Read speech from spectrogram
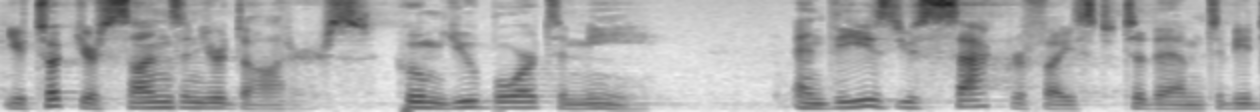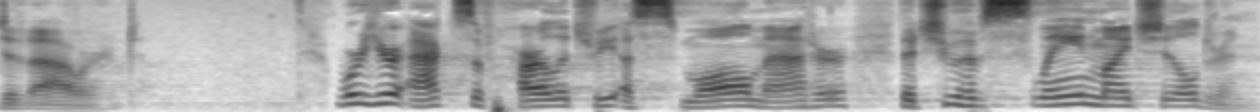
you took your sons and your daughters, whom you bore to me, and these you sacrificed to them to be devoured. Were your acts of harlotry a small matter, that you have slain my children?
